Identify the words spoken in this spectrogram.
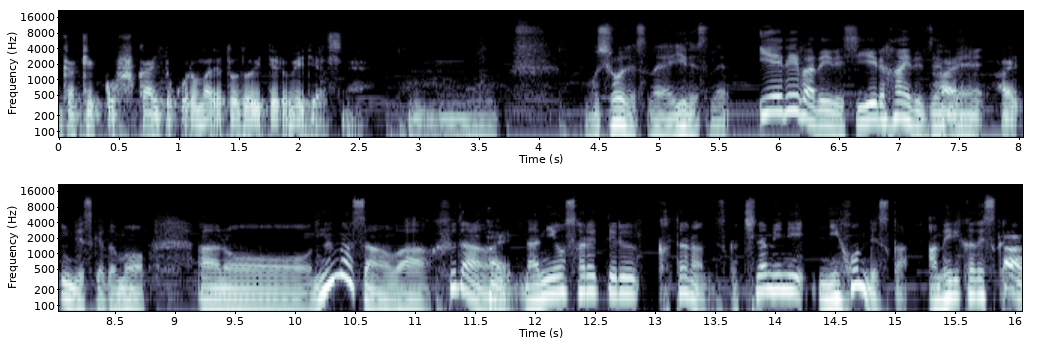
が結構深いところまで届いてるメディアですね。うん面白いですね。いいですね。言えればでいいですし、言える範囲で全然いいんですけども、はいはい、あの、沼さんは普段何をされてる方なんですか、はい、ちなみに日本ですか？アメリカですか？あ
